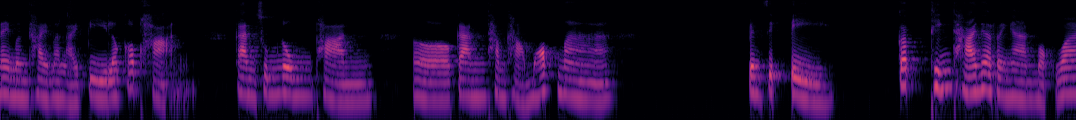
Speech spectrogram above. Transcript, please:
ในเมืองไทยมาหลายปี แล้วก็ผ่านการชุมนุมผ่านการทำข่าวม็อบมาเป็น 10 ปี ก็ทิ้งท้ายในรายงานบอกว่า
